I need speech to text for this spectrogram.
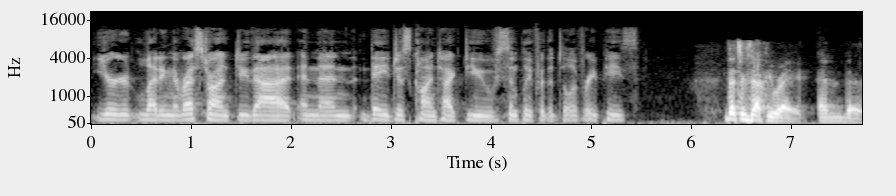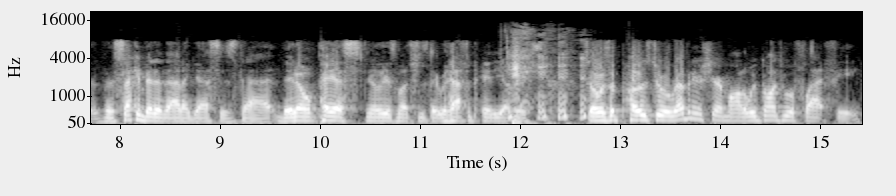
you're letting the restaurant do that and then they just contact you simply for the delivery piece. That's exactly right. And the, the second bit of that, I guess, is that they don't pay us nearly as much as they would have to pay the others. so as opposed to a revenue share model, we've gone to a flat fee.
